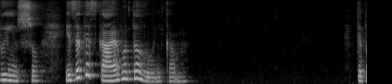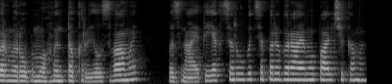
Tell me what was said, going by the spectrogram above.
в іншу і затискаємо долоньками. Тепер ми робимо гвинтокрил з вами. Ви знаєте, як це робиться, перебираємо пальчиками.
